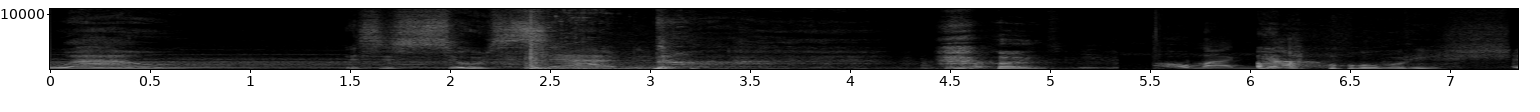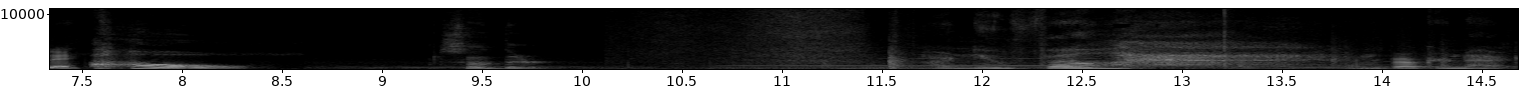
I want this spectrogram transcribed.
Wow. This is so sad. Oh my god. Holy shit. Oh. So they're Our new fell and broke her neck.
